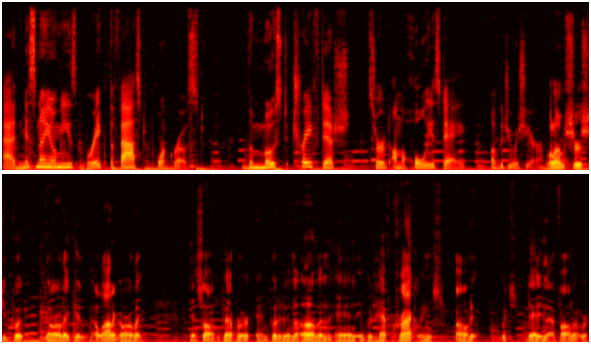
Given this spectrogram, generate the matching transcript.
add Miss Naomi's break the fast pork roast, the most treif dish served on the holiest day of the Jewish year. Well, I'm sure she put garlic and a lot of garlic and salt and pepper and put it in the oven, and it would have cracklings on it, which Daddy and I fought over.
